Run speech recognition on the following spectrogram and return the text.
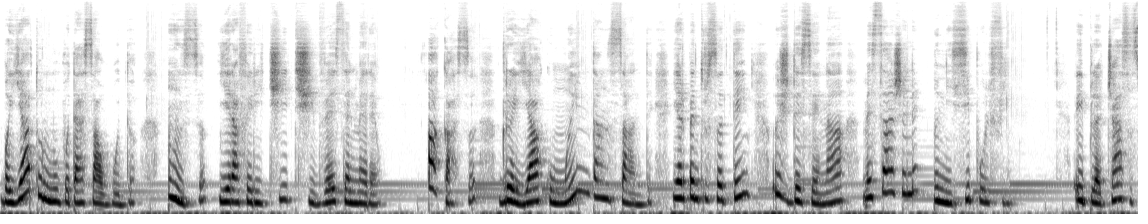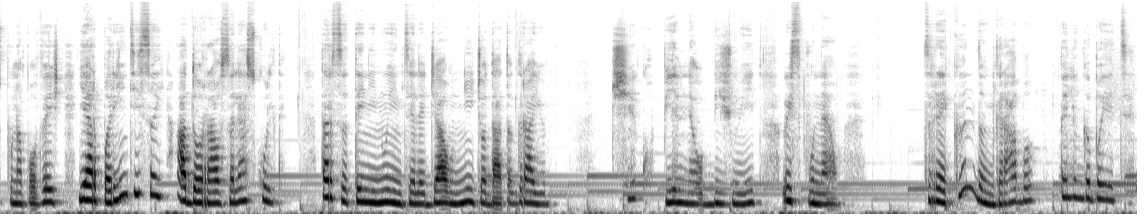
Băiatul nu putea să audă, însă era fericit și vesel mereu. Acasă grăia cu mâini dansante, iar pentru săteni își desena mesajele în nisipul fin. Îi plăcea să spună povești, iar părinții săi adorau să le asculte. Dar sătenii nu înțelegeau niciodată graiul. Ce copil neobișnuit, îi spuneau, trecând în grabă pe lângă băiețel.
